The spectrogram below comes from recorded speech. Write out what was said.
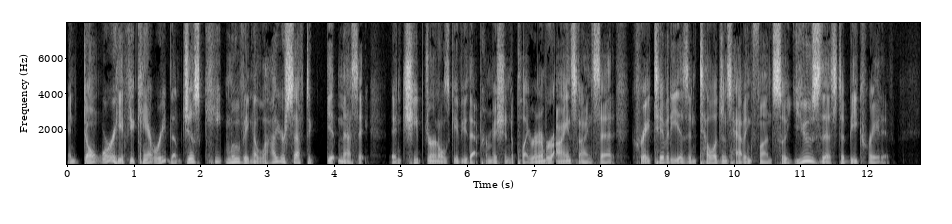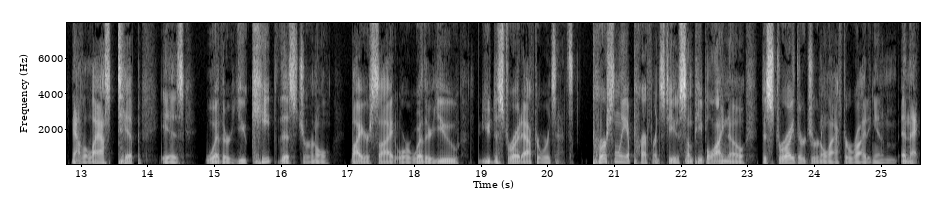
And don't worry if you can't read them. Just keep moving. Allow yourself to get messy. And cheap journals give you that permission to play. Remember, Einstein said creativity is intelligence having fun. So use this to be creative. Now, the last tip is whether you keep this journal by your side or whether you you destroy it afterwards. That's personally a preference to you. Some people I know destroy their journal after writing in them, and that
